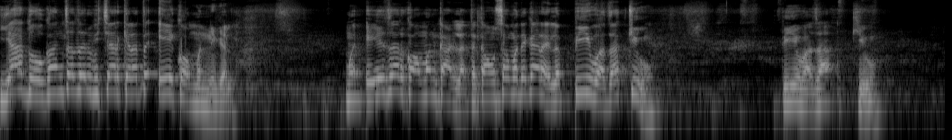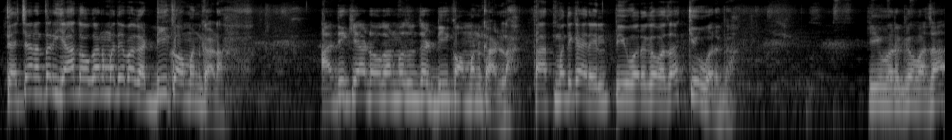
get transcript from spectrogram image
या दोघांचा जर विचार केला तर ए कॉमन निघेल. मग ए जर कॉमन काढला तर कंसामध्ये काय राहिलं? पी वजा क्यू पी वजा क्यू त्याच्यानंतर या दोघांमध्ये बघा डी कॉमन काढा. अधिक या दोघांमधून जर डी कॉमन काढला तर आतमध्ये काय राहील? पी वर्ग वजा क्यू वर्ग. पी वर्ग वजा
